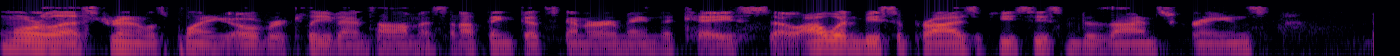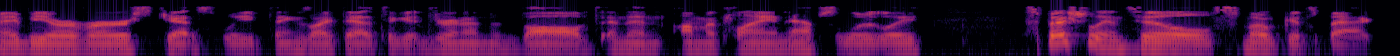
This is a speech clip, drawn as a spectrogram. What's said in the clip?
more or less, Drennan was playing over Clevan Thomas, and I think that's going to remain the case. So I wouldn't be surprised if you see some design screens, maybe a reverse jet sweep, things like that to get Drennan involved. And then on McClain, absolutely, especially until Smoke gets back.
